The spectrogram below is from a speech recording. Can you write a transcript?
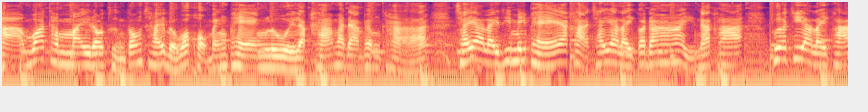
ถามว่าทำไมเราถึงต้องใช้แบบว่าของแพงๆเลยล่ะคะ มาดามแพมขาใช้อะไรที่ไม่แพ้ค่ะ ใช้อะไรก็ได้นะคะ เพื่อที่อะไรคะ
